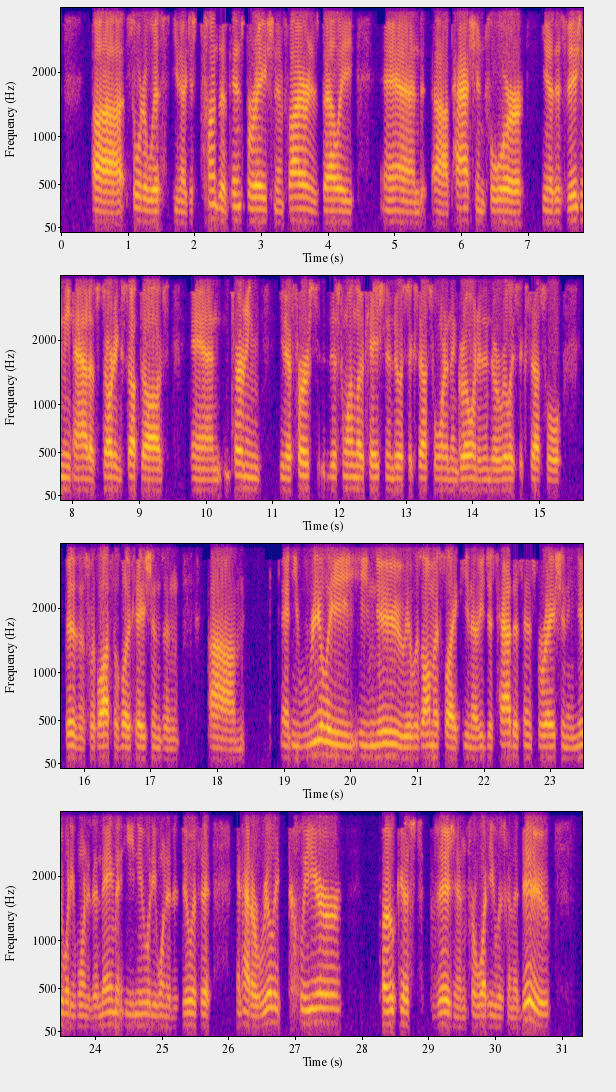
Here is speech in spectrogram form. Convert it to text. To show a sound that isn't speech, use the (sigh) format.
uh, sort of with you know just tons of inspiration and fire in his belly and uh, passion for you know this vision he had of starting Sup Dogs and turning you know first this one location into a successful one and then growing it into a really successful business with lots of locations. And um and he really he knew it was almost like you know he just had this inspiration. He knew what he wanted to name it. He knew what he wanted to do with it and had a really clear focused vision for what he was going to do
